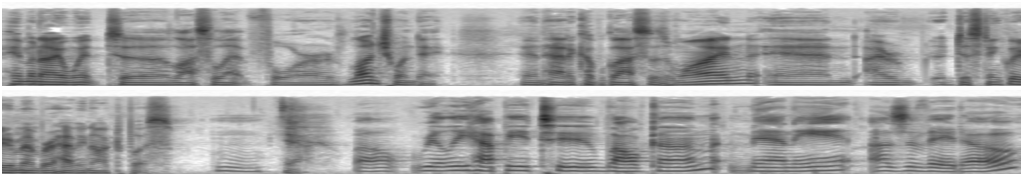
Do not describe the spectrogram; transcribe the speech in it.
him and I went to La Salette for lunch one day and had a couple glasses of wine, and I distinctly remember having octopus. Mm. Yeah. well, really happy to welcome Manny Azevedo.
